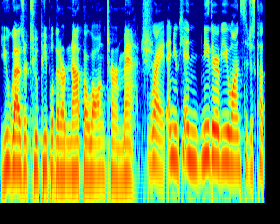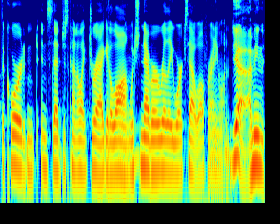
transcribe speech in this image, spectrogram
you guys are two people that are not the long-term match. Right. And you can neither of you wants to just cut the cord and instead just kind of like drag it along, which never really works out well for anyone. Yeah, I mean,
